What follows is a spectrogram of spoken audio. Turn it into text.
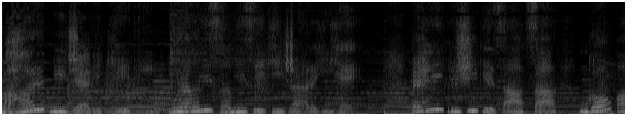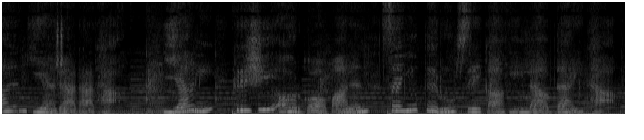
भारत में जैविक खेती पुराने समय से की जा रही है। पहले कृषि के साथ साथ गौ पालन किया जाता था। यानी कृषि और गौ पालन संयुक्त रूप से काफ़ी लाभदायी था।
